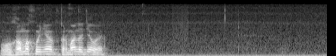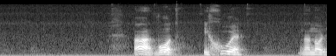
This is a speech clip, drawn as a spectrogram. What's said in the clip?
О, гамма хуйня нормально делает. А, вот. И хуе на ноль.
